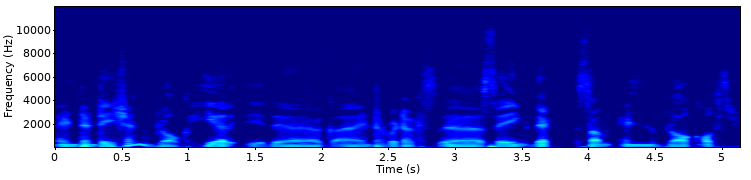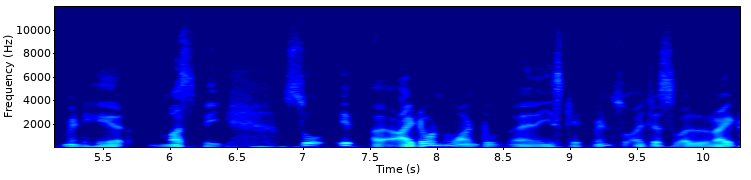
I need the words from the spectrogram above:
indentation block. Here the uh, interpreter saying that some end block of statement here must be. So if I don't want to any statement so I just will write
